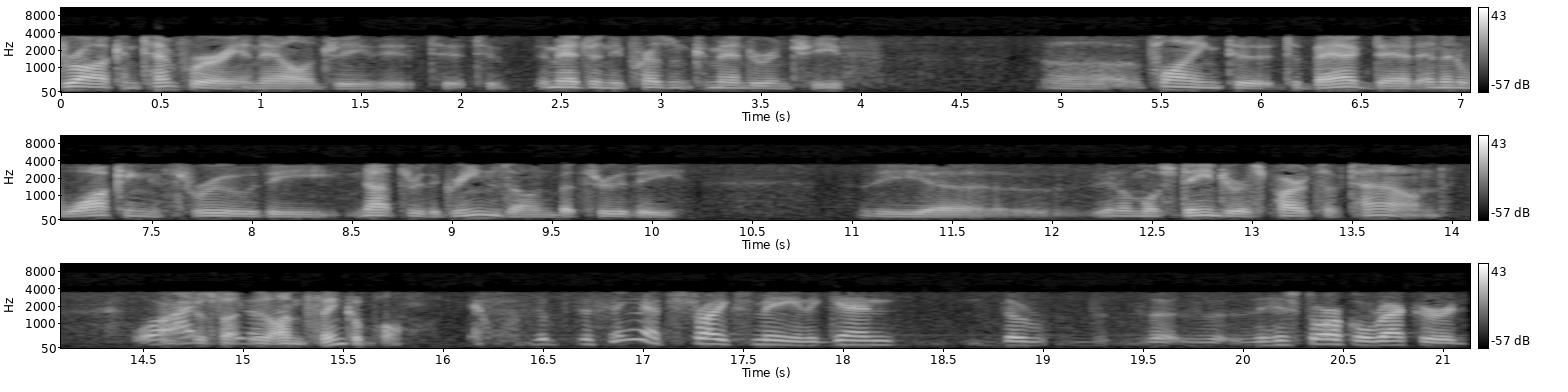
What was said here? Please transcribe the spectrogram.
draw a contemporary analogy to, to imagine the present commander in chief uh, flying to, to Baghdad and then walking through the not through the green zone but through the the uh, you know most dangerous parts of town. Well, it's just I, know, unthinkable. The, the thing that strikes me, and again, the, the the historical record,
